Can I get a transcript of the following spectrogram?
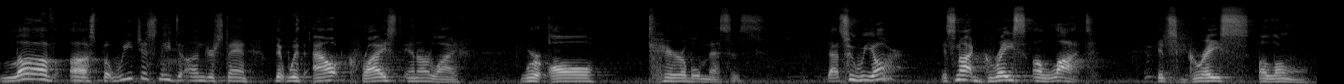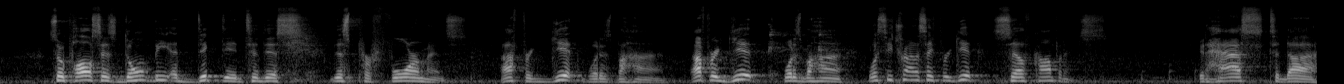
love us. But we just need to understand that without Christ in our life, we're all terrible messes. That's who we are. It's not grace a lot, it's grace alone. So Paul says, don't be addicted to this, this performance. I forget what is behind. I forget what is behind. What's he trying to say? Forget self confidence. It has to die.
